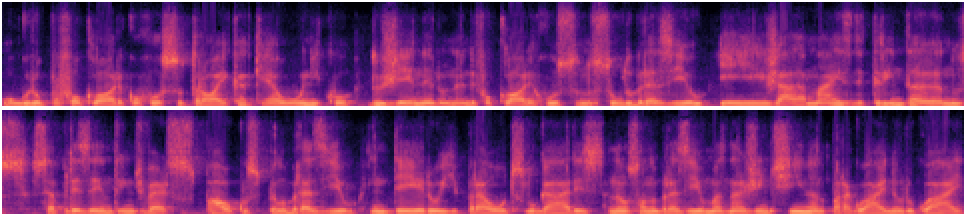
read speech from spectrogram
o grupo folclórico russo Troika, que é o único do gênero né, de folclore russo no sul do Brasil e já há mais de 30 anos se apresenta em diversos palcos pelo Brasil inteiro e para outros lugares, não só no Brasil, mas na Argentina, no Paraguai, no Uruguai,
